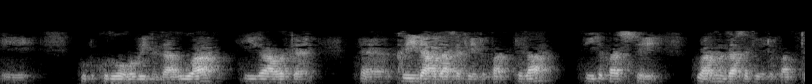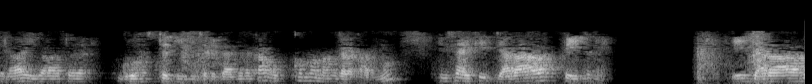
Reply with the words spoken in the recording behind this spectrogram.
ඒ කුඩු කුඩු හොවින දරුවා ඊගාවට ක්‍රීඩා දශකයටපත් වෙලා ඊට පස්සේ වර්ණ දශකයටපත් වෙලා ඊගාවට ගෘහස්ත ජීවිතේ බැඳනකම් ඔක්කොම මංගල කරුණු. ඒ නිසා ඒකේ ජරාවක් තේින්නේ ඒ ජරාව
